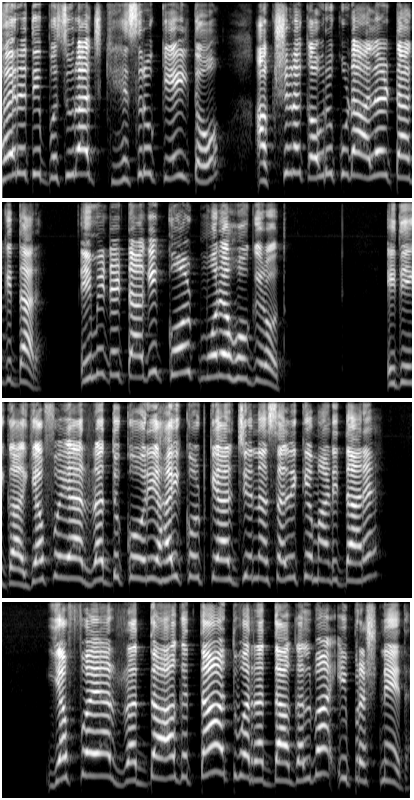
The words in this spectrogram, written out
ಭೈರತಿ ಬಸವರಾಜ್ ಹೆಸರು ಕೇಳ್ತೋ ಆ ಅವರು ಕೂಡ ಅಲರ್ಟ್ ಆಗಿದ್ದಾರೆ. ಇಮಿಡಿಯೇಟ್ ಆಗಿ ಕೋರ್ಟ್ ಮೊರೆ ಹೋಗಿರೋದು. ಇದೀಗ ಎಫ್ಐಆರ್ ರದ್ದು ಕೋರಿ ಹೈಕೋರ್ಟ್ಗೆ ಅರ್ಜಿಯನ್ನು ಸಲ್ಲಿಕೆ ಮಾಡಿದ್ದಾರೆ. ಎಫ್ಐಆರ್ ರದ್ದಾಗತ್ತಾ ಅಥವಾ ರದ್ದಾಗಲ್ವಾ ಈ ಪ್ರಶ್ನೆ ಇದೆ.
